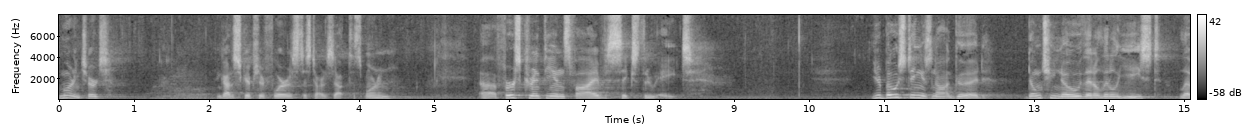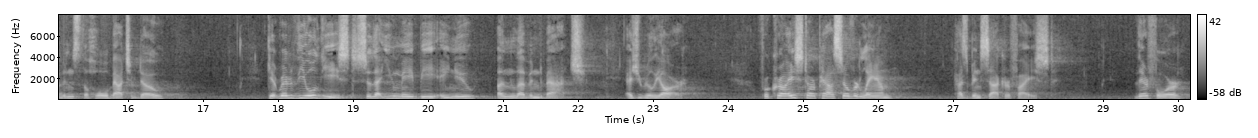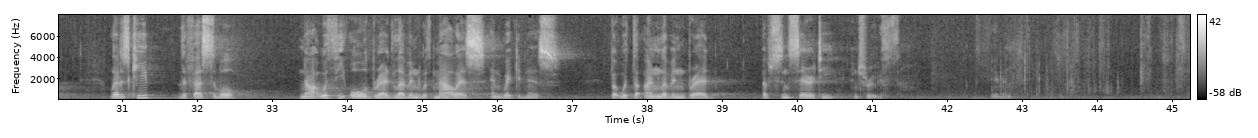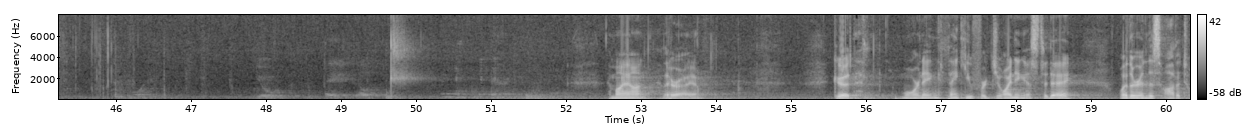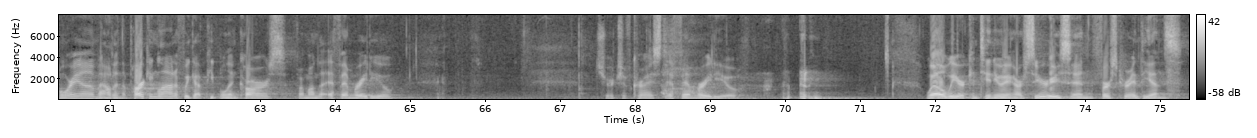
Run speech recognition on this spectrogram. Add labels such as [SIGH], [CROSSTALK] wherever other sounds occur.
Good morning, church. I got a scripture for us to start us out this morning. Uh, 1 Corinthians 5 6 through 8. Your boasting is not good. Don't you know that a little yeast leavens the whole batch of dough? Get rid of the old yeast so that you may be a new, unleavened batch, as you really are. For Christ, our Passover lamb, has been sacrificed. Therefore, let us keep the festival not with the old bread leavened with malice and wickedness, but with the unleavened bread of sincerity and truth. Amen. Am I on? There I am. Good morning. Thank you for joining us today, whether in this auditorium, out in the parking lot, if we got people in cars, if I'm on the FM radio. Church of Christ FM radio. [CLEARS THROAT] well, we are continuing our series in 1 Corinthians,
